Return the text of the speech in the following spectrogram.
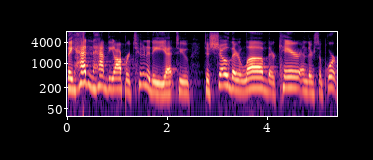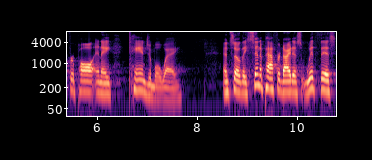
they hadn't had the opportunity yet to, to show their love, their care, and their support for Paul in a tangible way. And so they sent Epaphroditus with this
